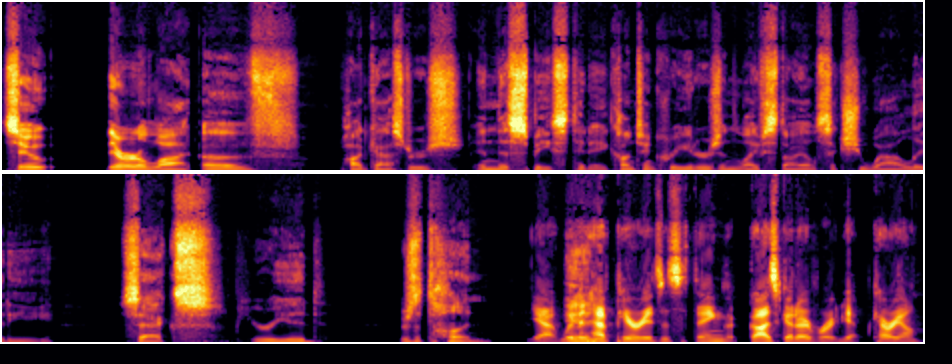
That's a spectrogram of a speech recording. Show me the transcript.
So there are a lot of podcasters in this space today, content creators in lifestyle, sexuality, sex, period. There's a ton. Yeah, women and, have periods. It's a thing. Guys get over it. Yep, carry on.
